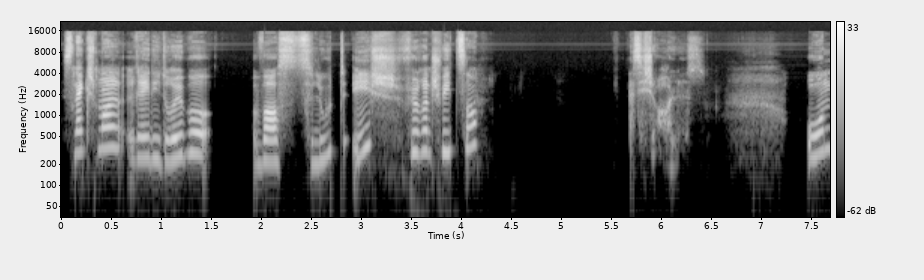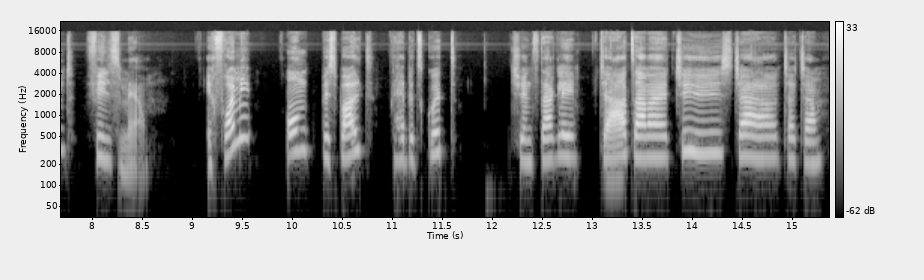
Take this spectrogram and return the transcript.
Das nächste Mal rede ich darüber, was zu laut ist für einen Schweizer es ist alles. Und vieles mehr. Ich freue mich und bis bald. Habt's gut. Schönes Tag. Ciao zusammen. Tschüss. Ciao. Ciao, ciao.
